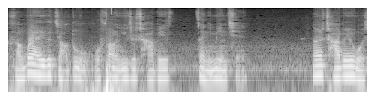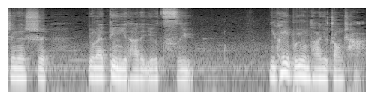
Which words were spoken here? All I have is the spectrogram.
反过来一个角度，我放一只茶杯在你面前，那茶杯我现在是用来定义它的一个词语，你可以不用它去装茶，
